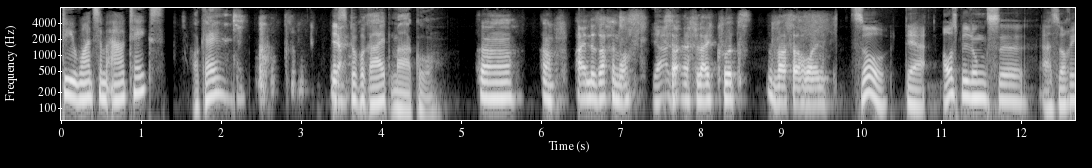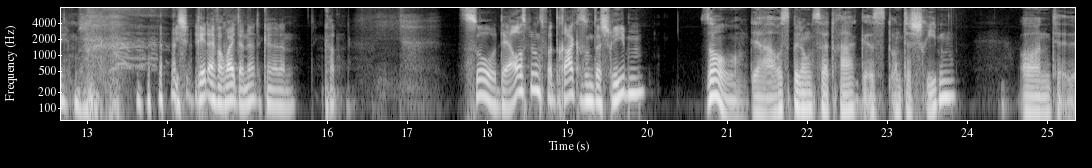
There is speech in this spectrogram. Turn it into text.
Do you want some outtakes? Okay. Bist ja. du bereit, Marco? Äh, eine Sache noch. Ja, ich sollte mir vielleicht kurz Wasser holen. So, der Ausbildungs... Äh, ah, sorry. ich rede einfach weiter, ne? Da können wir dann cutten. So, der Ausbildungsvertrag ist unterschrieben. So, der Ausbildungsvertrag ist unterschrieben. Und äh,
